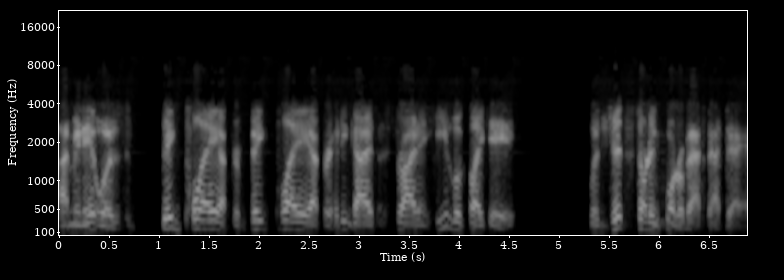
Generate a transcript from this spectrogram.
I mean, it was big play after big play after hitting guys in stride. And he looked like a legit starting quarterback that day.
